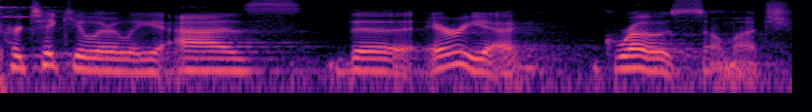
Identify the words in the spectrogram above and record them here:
particularly as the area grows so much.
